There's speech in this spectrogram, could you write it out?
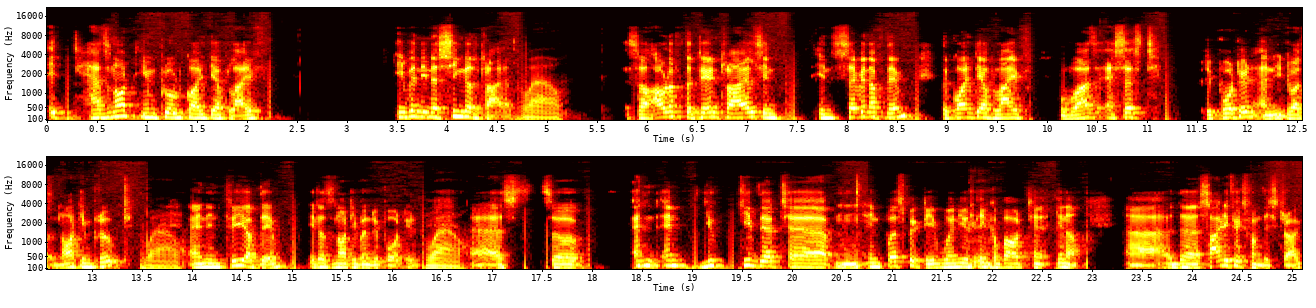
it has not improved quality of life even in a single trial. Wow. So out of the 10 trials, in, in seven of them, the quality of life was assessed, reported, and it was not improved. Wow. And in three of them, it was not even reported. Wow. Uh, so, and and you keep that uh, in perspective when you think about uh, you know uh, the side effects from this drug.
